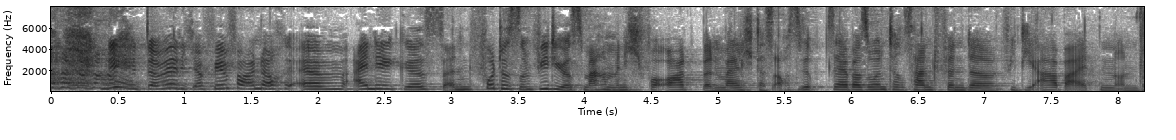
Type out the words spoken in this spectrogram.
nee, da werde ich auf jeden Fall auch noch ähm, einiges an Fotos und Videos machen, wenn ich vor Ort bin, weil ich das auch selber so interessant finde, wie die arbeiten. Und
